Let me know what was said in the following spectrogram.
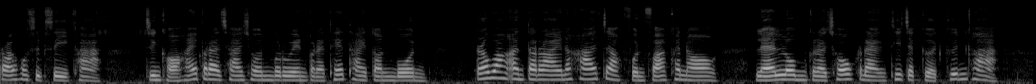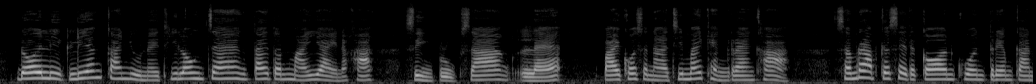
2564 ค่ะ จึงขอให้ประชาชนบริเวณประเทศไทยตอนบน ระวังอันตรายนะคะจากฝนฟ้าขนอง และลมกระโชกแรงที่จะเกิดขึ้นค่ะ โดยหลีกเลี่ยงการอยู่ในที่โล่งแจ้งใต้ต้นไม้ใหญ่นะคะ สิ่งปลูกสร้างและป้ายโฆษณาที่ไม่แข็งแรงค่ะสำหรับเกษตรกรควรเตรียมการ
